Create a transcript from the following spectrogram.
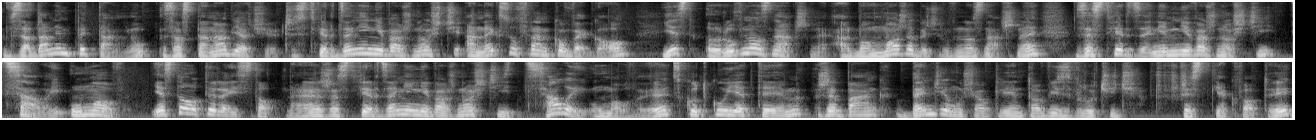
w zadanym pytaniu zastanawia się, czy stwierdzenie nieważności aneksu frankowego jest równoznaczne albo może być równoznaczne ze stwierdzeniem nieważności całej umowy. Jest to o tyle istotne, że stwierdzenie nieważności całej umowy skutkuje tym, że bank będzie musiał klientowi zwrócić wszystkie kwoty,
